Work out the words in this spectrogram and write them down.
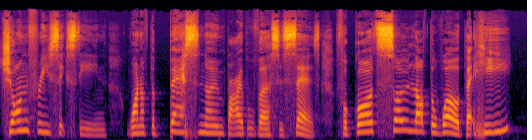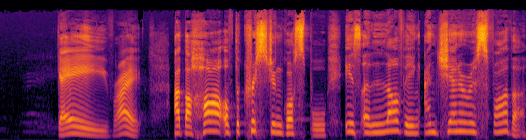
John 3:16 one of the best known Bible verses says, For God so loved the world that he gave, right? At the heart of the Christian gospel is a loving and generous Father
